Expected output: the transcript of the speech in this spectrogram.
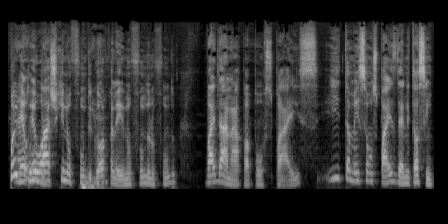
Põe Eu, tudo. eu acho que no fundo, igual eu falei, no fundo, no fundo, vai danar pra pôr os pais e também são os pais dela. Então, assim,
